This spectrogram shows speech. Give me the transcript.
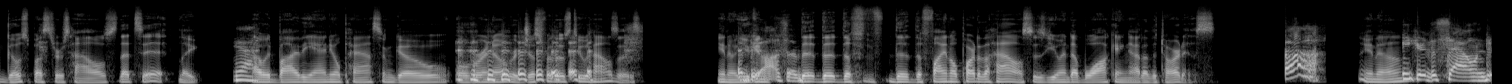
Ghostbusters house. That's it. Like Yeah, I would buy the annual pass and go over and over just for those two houses. You know, that'd you can awesome. the, the the the the final part of the house is you end up walking out of the TARDIS. ah, You know, you hear the sound.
